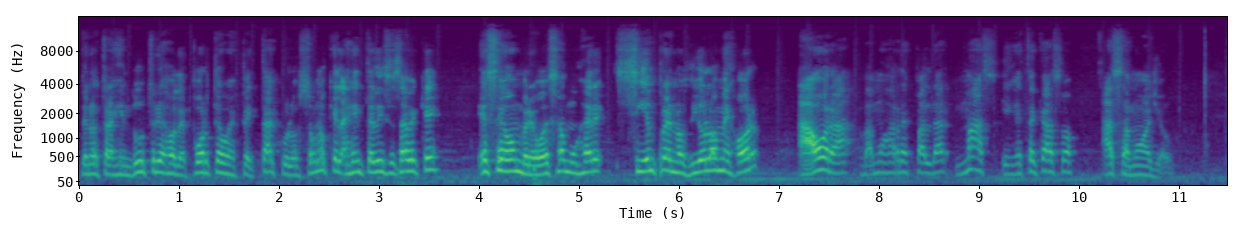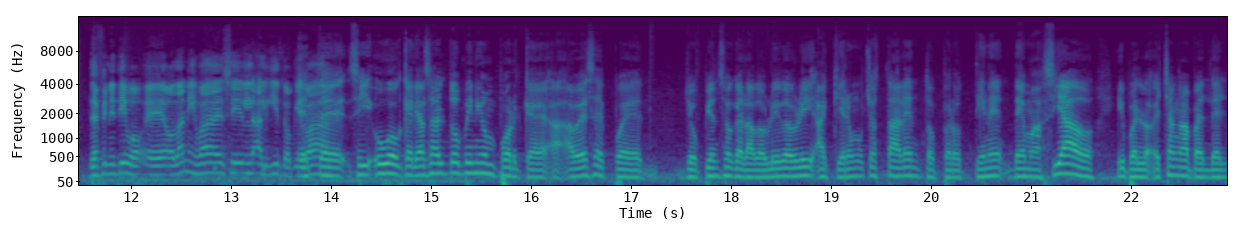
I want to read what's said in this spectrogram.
de nuestras industrias o deportes o espectáculos. Son los que la gente dice, ¿sabe qué? Ese hombre o esa mujer siempre nos dio lo mejor, ahora vamos a respaldar más, y en este caso a Samoa Joe. Definitivo. Eh, Odani, va a decir algo que este, Sí, Hugo, quería saber tu opinión porque a, veces, pues, yo pienso que la WWE adquiere muchos talentos, pero tiene demasiado y pues lo echan a perder.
